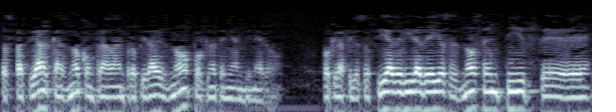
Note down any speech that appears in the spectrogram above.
los patriarcas no compraban propiedades, no porque no tenían dinero, porque la filosofía de vida de ellos es no sentirse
